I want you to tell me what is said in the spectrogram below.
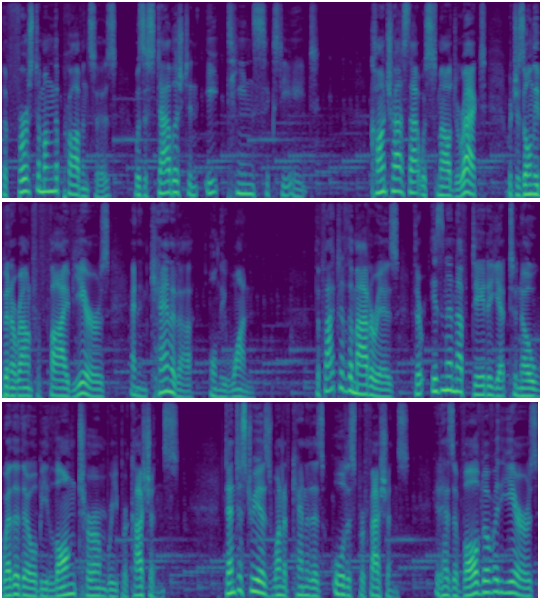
the first among the provinces, was established in 1868. Contrast that with Smile Direct, which has only been around for five years, and in Canada, only one. The fact of the matter is, there isn't enough data yet to know whether there will be long term repercussions. Dentistry is one of Canada's oldest professions. It has evolved over the years,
